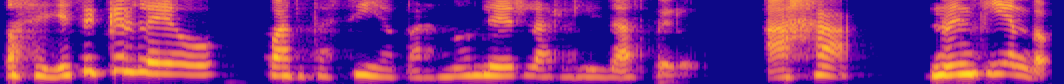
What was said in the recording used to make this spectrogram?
O sea, ya sé que leo fantasía para no leer la realidad, pero. Ajá, no entiendo.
